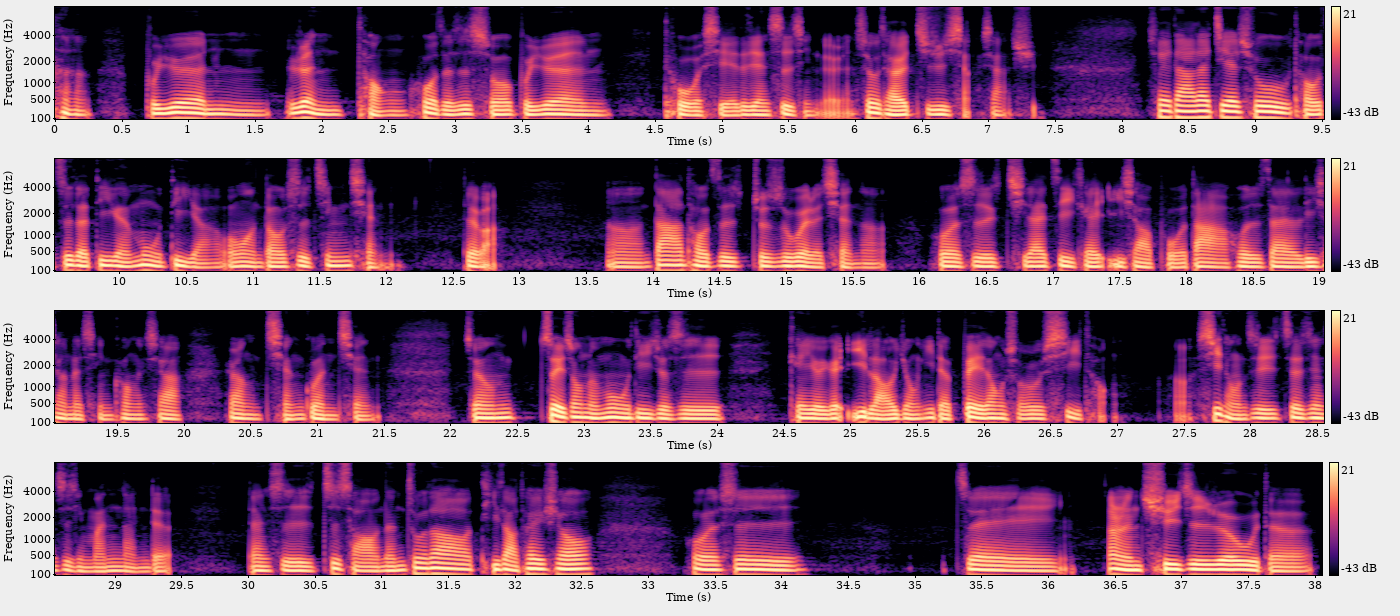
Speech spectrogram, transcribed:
不愿认同，或者是说不愿妥协这件事情的人，所以我才会继续想下去。所以大家在接触投资的第一个目的啊，往往都是金钱。对吧？嗯，大家投资就是为了钱呢、啊，或者是期待自己可以以小博大，或者在理想的情况下让钱滚钱。最终最终的目的就是可以有一个一劳永逸的被动收入系统啊。系统这这件事情蛮难的，但是至少能做到提早退休，或者是最让人趋之若鹜的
